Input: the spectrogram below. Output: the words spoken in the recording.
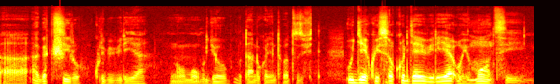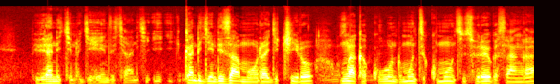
ah, agaciro kuri bibiliya no mu buryo butandukanye tuba tuzifite. Ugiye ku isoko rya bibiliya uyu munsi bibiliya ni ikintu gihenze cyane. Kandi igenda izamura igiciro umwaka ku wundi umunsi ku munsi. Usubirayo ugasanga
